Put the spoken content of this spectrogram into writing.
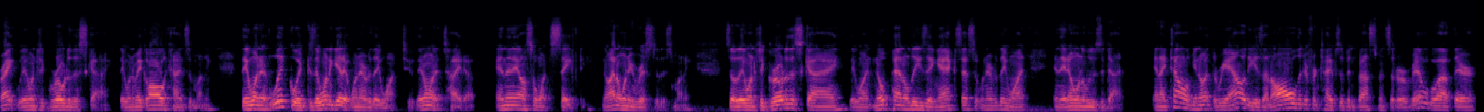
right they want to grow to the sky they want to make all kinds of money they want it liquid because they want to get it whenever they want to they don't want it tied up And then they also want safety. No, I don't want any risk to this money. So they want it to grow to the sky. They want no penalties. They can access it whenever they want, and they don't want to lose a dime. And I tell them, you know what, the reality is on all the different types of investments that are available out there,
